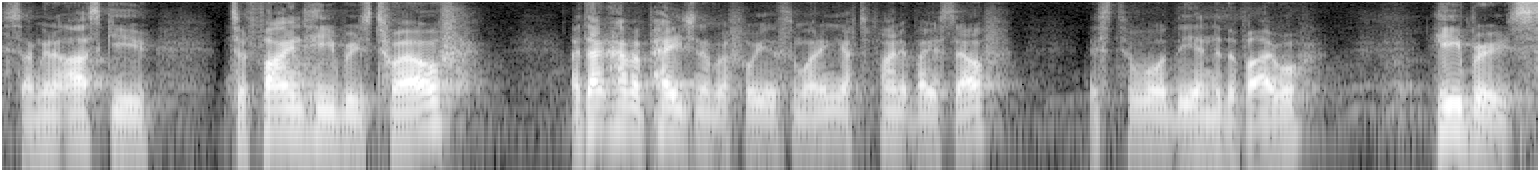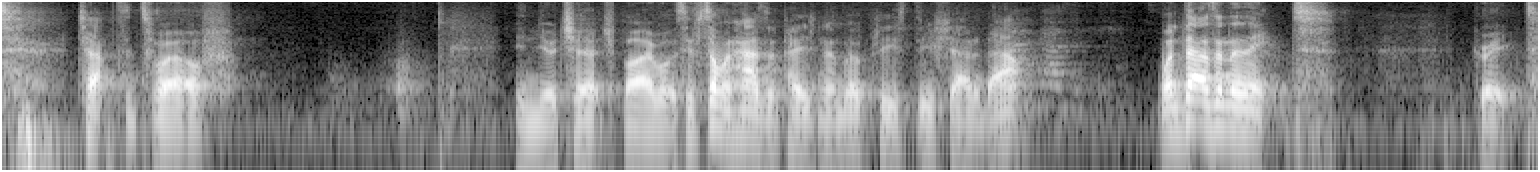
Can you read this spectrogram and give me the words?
So I'm going to ask you to find Hebrews 12. I don't have a page number for you this morning. You have to find it by yourself. It's toward the end of the Bible. Hebrews chapter 12 in your church Bibles. If someone has a page number, please do shout it out. 1008. Great.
